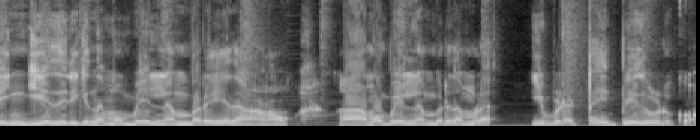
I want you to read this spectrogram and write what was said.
ലിങ്ക് ചെയ്തിരിക്കുന്ന മൊബൈൽ നമ്പർ ഏതാണോ ആ മൊബൈൽ നമ്പർ നമ്മൾ ഇവിടെ ടൈപ്പ് ചെയ്ത് കൊടുക്കുക.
